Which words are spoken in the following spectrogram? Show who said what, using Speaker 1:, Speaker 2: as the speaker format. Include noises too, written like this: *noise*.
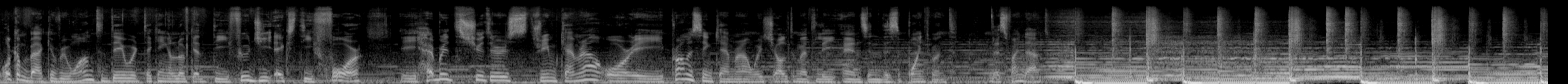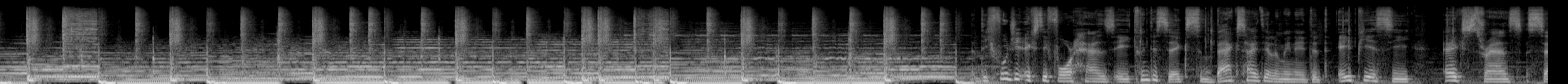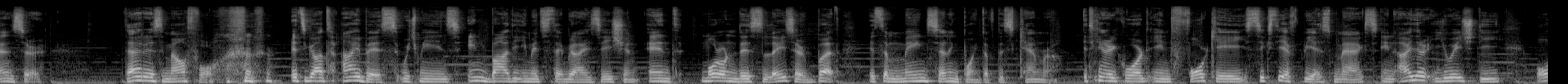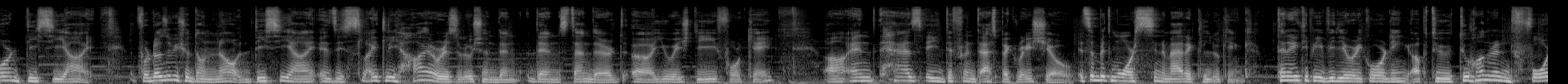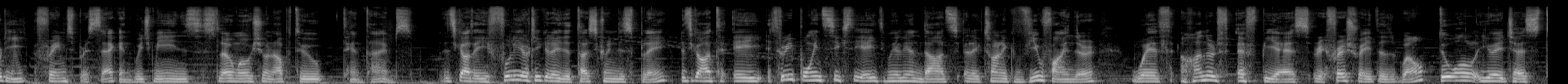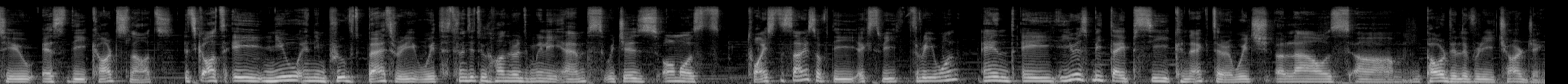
Speaker 1: Welcome back everyone. Today we're taking a look at the Fuji X-T4, a hybrid shooter's dream camera or a promising camera which ultimately ends in disappointment. Let's find out. Fuji X-T4 has a 26 backside illuminated APS-C X-Trans sensor. That is a mouthful. *laughs* it's got IBIS, which means in-body image stabilization, and more on this later, but it's the main selling point of this camera. It can record in 4K 60 FPS max in either UHD or DCI. For those of you who don't know, DCI is a slightly higher resolution than, than standard uh, UHD 4K uh, and has a different aspect ratio. It's a bit more cinematic looking. 1080p video recording up to 240 frames per second, which means slow motion up to 10 times. It's got a fully articulated touchscreen display. It's got a 3.68 million dots electronic viewfinder with 100 FPS refresh rate as well, dual UHS 2 SD card slots. It's got a new and improved battery with 2200 milliamps, which is almost twice the size of the X3 one, and a USB Type-C connector which allows um, power delivery charging.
